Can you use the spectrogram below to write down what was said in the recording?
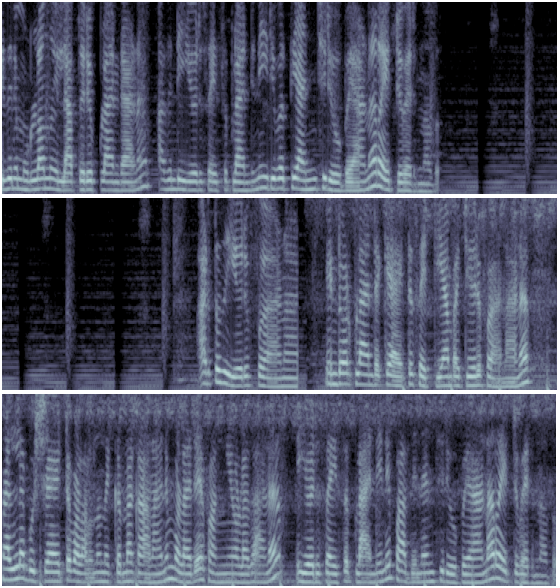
ഇതിന് മുള്ളൊന്നും ഇല്ലാത്തൊരു പ്ലാന്റ് ആണ്. അതിന്റെ ഈ ഒരു സൈസ് പ്ലാന്റിന് ഇരുപത്തി അഞ്ച് രൂപയാണ് റേറ്റ് വരുന്നത്. അടുത്തത് ഈ ഒരു ഫേണാണ് ഇൻഡോർ പ്ലാന്റ് ഒക്കെ ആയിട്ട് സെറ്റ് ചെയ്യാൻ പറ്റിയ ഒരു ഫേണാണ് നല്ല ബുഷായിട്ട് വളർന്ന് നിൽക്കുന്ന കാണാനും വളരെ ഭംഗിയുള്ളതാണ്. ഈ ഒരു സൈസ് പ്ലാന്റിന് പതിനഞ്ച് രൂപയാണ് റേറ്റ് വരുന്നത്.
